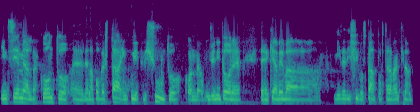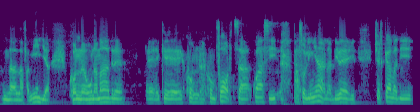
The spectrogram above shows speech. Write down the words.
insieme al racconto eh, della povertà in cui è cresciuto, con un genitore eh, che aveva mille difficoltà a portare avanti la, la, la famiglia, con una madre eh, che con, con, forza quasi pasoliniana direi cercava di,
